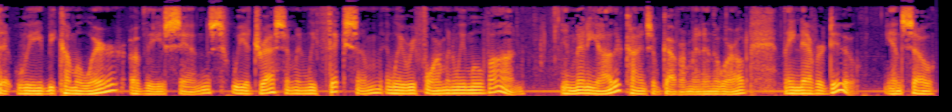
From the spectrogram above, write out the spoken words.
that we become aware of these sins, we address them, and we fix them, and we reform, and we move on. In many other kinds of government in the world, they never do. And so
